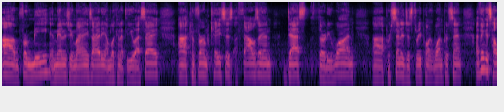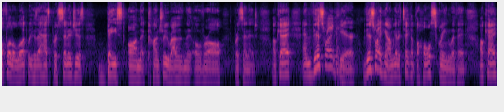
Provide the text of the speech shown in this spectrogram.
Um, for me and managing my anxiety, I'm looking at the USA. Uh, confirmed cases, 1,000, deaths, 31 uh, percentage is 3.1%. I think it's helpful to look because it has percentages based on the country rather than the overall percentage, okay? And this right here, this right here, I'm gonna take up the whole screen with it, okay?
